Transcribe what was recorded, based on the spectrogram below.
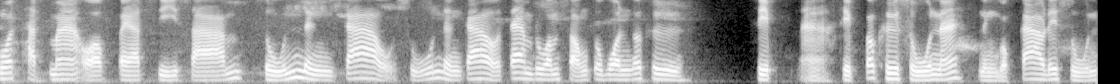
งวดถัดมาออกแปดสี่สามศูนย์หนึ่งเก้าศูนย์หนึ่งเก้าแต้มรวมสองตัวบนก็คือสิบอ่าสิบก็คือศูนย์นะหนึ่งบวกเก้าได้ศูนย์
